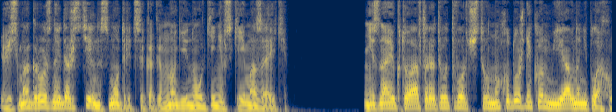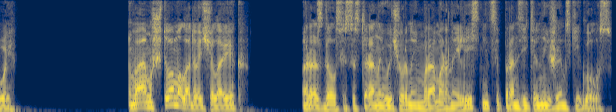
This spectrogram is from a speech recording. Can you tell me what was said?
Весьма грозно и даже стильно смотрится, как и многие новокиневские мозаики. Не знаю, кто автор этого творчества, но художник он явно неплохой. «Вам что, молодой человек?» — раздался со стороны вычурной мраморной лестницы пронзительный женский голос,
